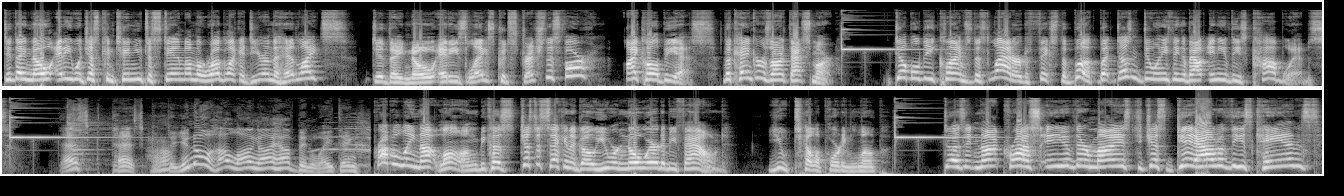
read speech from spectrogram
Did they know Eddy would just continue to stand on the rug like a deer in the headlights? Did they know Eddy's legs could stretch this far? I call BS. The Kankers aren't that smart. Double D climbs this ladder to fix the book, but doesn't do anything about any of these cobwebs. Desk, desk. Do you know how long I have been waiting? Probably not long, because just a second ago you were nowhere to be found. You teleporting lump. Does it not cross any of their minds to just get out of these cans?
